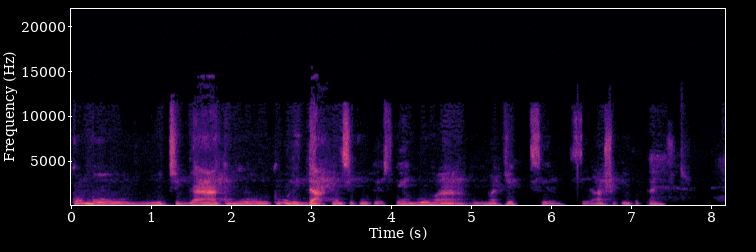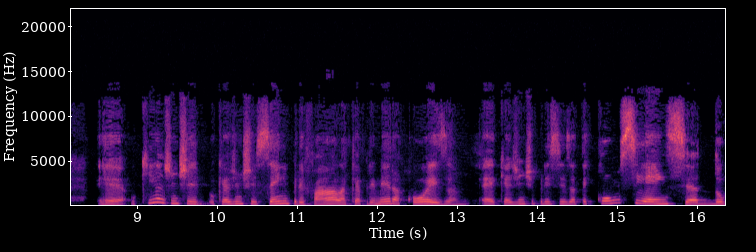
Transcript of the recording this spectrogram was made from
como mitigar, como, como lidar com esse contexto? Tem alguma, alguma dica que você, você acha que é importante? É, o que a gente, o que a gente sempre fala que a primeira coisa é que a gente precisa ter consciência do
